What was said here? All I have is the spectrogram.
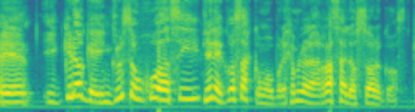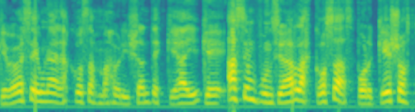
Eh, y creo que incluso un juego así tiene cosas como, por ejemplo, la raza de los orcos, que me parece una de las cosas más brillantes que hay, que hacen funcionar las cosas porque ellos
